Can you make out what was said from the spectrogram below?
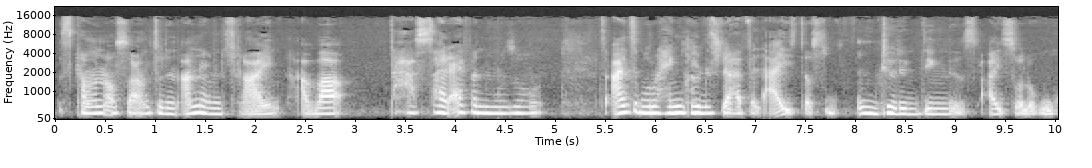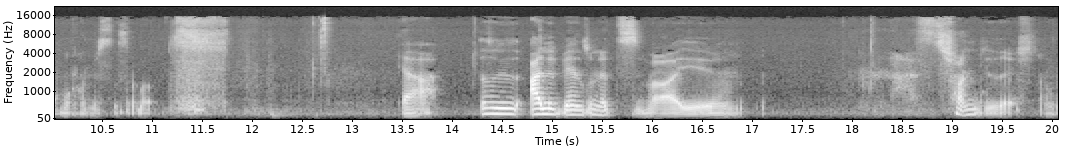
Das kann man auch sagen zu den anderen Schreien, aber da ist halt einfach nur so. Das Einzige, wo du hängen könntest, wäre halt vielleicht, dass du unter dem Ding das Eissäule hoch machen müsstest, aber. Ja. Also alle wären so eine 2. Das ist schon sehr streng.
